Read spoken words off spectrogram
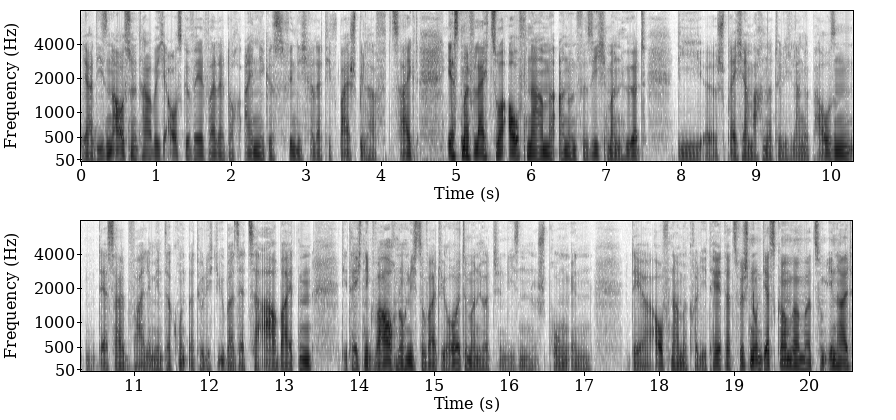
Ja, diesen Ausschnitt habe ich ausgewählt, weil er doch einiges, finde ich, relativ beispielhaft zeigt. Erstmal vielleicht zur Aufnahme an und für sich. Man hört, die äh, Sprecher machen natürlich lange Pausen, deshalb, weil im Hintergrund natürlich die Übersetzer arbeiten. Die Technik war auch noch nicht so weit wie heute. Man hört diesen Sprung in der Aufnahmequalität dazwischen. Und jetzt kommen wir mal zum Inhalt.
